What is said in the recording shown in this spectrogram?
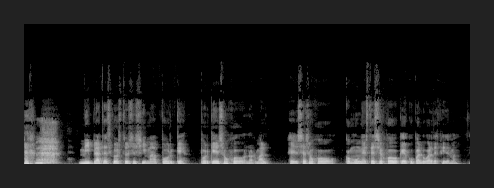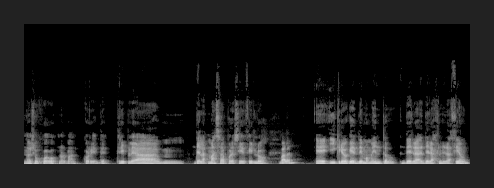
mi plata es Ghost of Tsushima, ¿por qué? Porque es un juego normal. Es, es un juego común. Este es el juego que ocupa el lugar de Spider-Man. No es un juego normal, corriente. Triple A, mm, de las masas, por así decirlo. Vale. Eh, y creo que de momento, de la, de la generación,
